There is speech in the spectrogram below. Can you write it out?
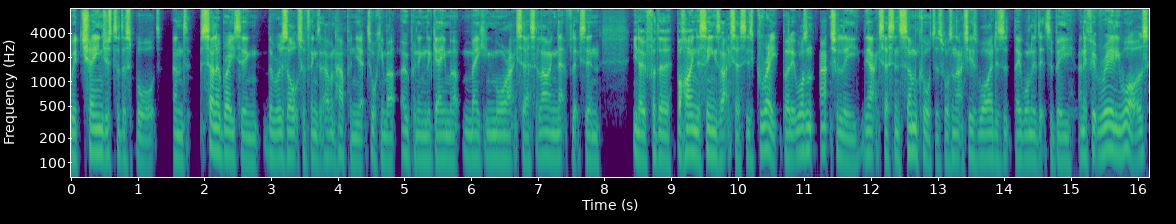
with changes to the sport and celebrating the results of things that haven't happened yet, talking about opening the game up, making more access, allowing Netflix in, you know, for the behind the scenes access is great, but it wasn't actually the access in some quarters wasn't actually as wide as they wanted it to be. And if it really was,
